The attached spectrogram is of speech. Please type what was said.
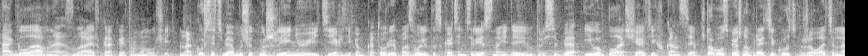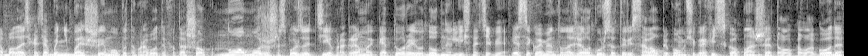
а главное, знает, как этому научить. На курсе тебя обучат мышлению и техникам, которые позволят искать интересные идеи внутри себя и воплощать их в концепт. Чтобы успешно пройти курс, желательно желательно обладать хотя бы небольшим опытом работы Photoshop, но можешь использовать те программы, которые удобны лично тебе. Если к моменту начала курса ты рисовал при помощи графического планшета около года,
